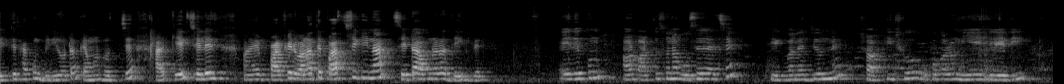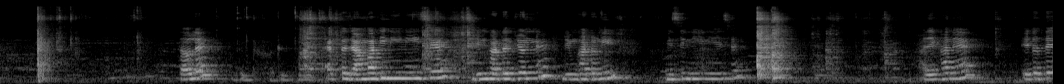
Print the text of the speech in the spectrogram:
দেখতে থাকুন ভিডিওটা কেমন হচ্ছে। আর কেক ছেলে মানে পারফেক্ট বানাতে পারছে কি না সেটা আপনারা দেখবেন। এই দেখুন আমার পার্থসোনা বসে গেছে। কেক বানার জন্য সব কিছু উপকরণ নিয়ে রেডি তাহলে একটা জামবাটি নিয়ে নিয়েছে ডিম ঘাটের জন্য। ডিম ঘাটনি মিশিয়ে নিয়ে নিয়েছে। আর এখানে এটাতে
